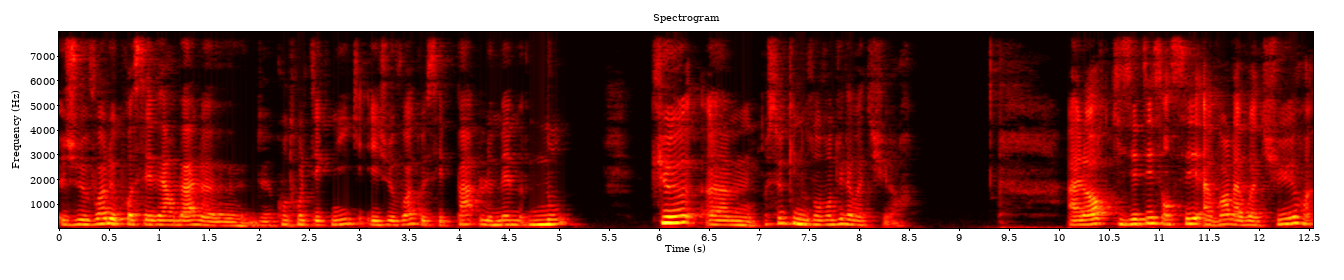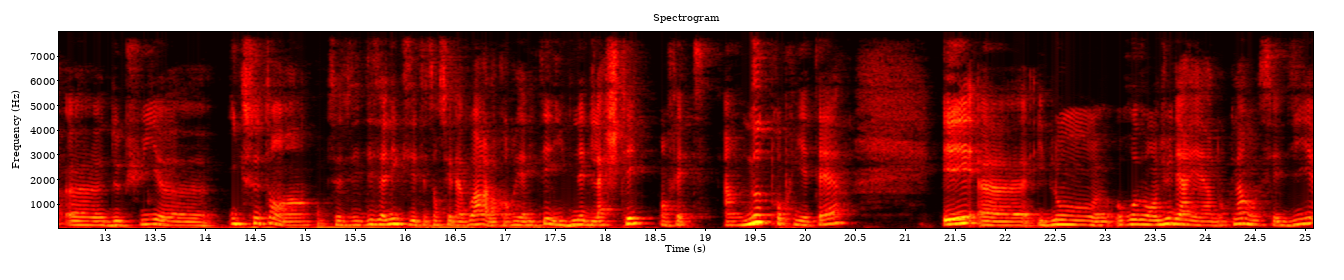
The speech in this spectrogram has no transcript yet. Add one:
je vois le procès verbal euh, de contrôle technique et je vois que c'est pas le même nom que euh, ceux qui nous ont vendu la voiture. Alors qu'ils étaient censés avoir la voiture euh, depuis X temps. Hein. Ça faisait des années qu'ils étaient censés l'avoir, alors qu'en réalité, ils venaient de l'acheter, en fait, un autre propriétaire. Et ils l'ont revendu derrière. Donc là, on s'est dit,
